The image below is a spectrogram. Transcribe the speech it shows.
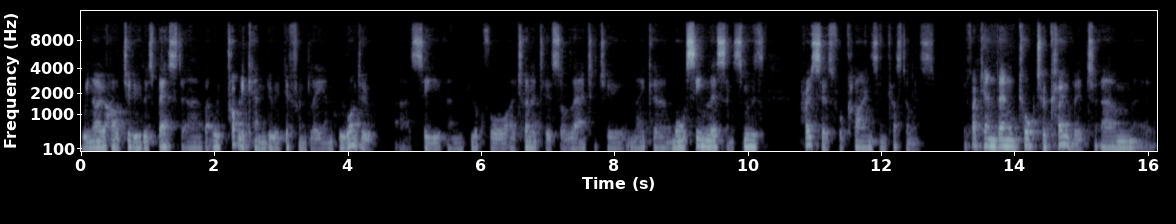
we know how to do this best, uh, but we probably can do it differently, and we want to uh, see and look for alternatives of that to make a more seamless and smooth process for clients and customers. If I can then talk to COVID, um,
